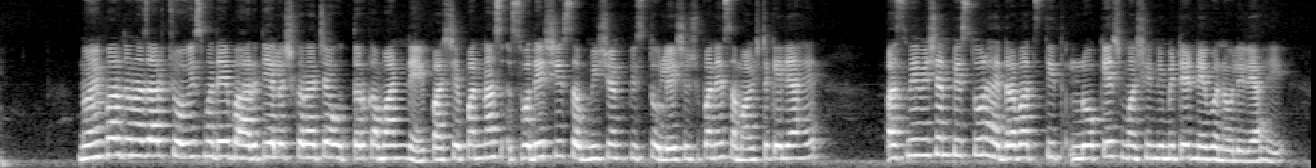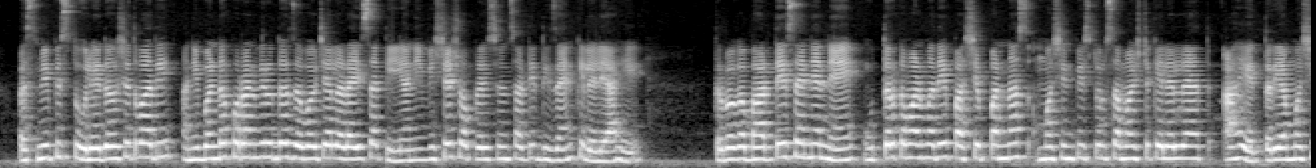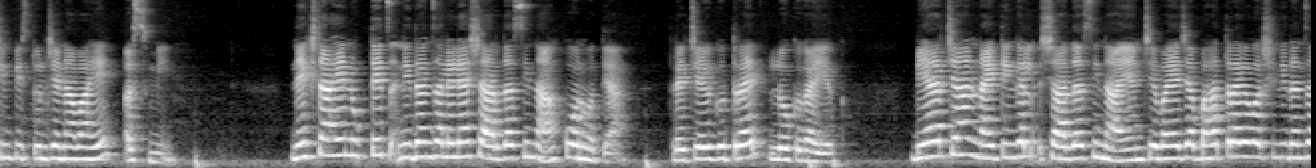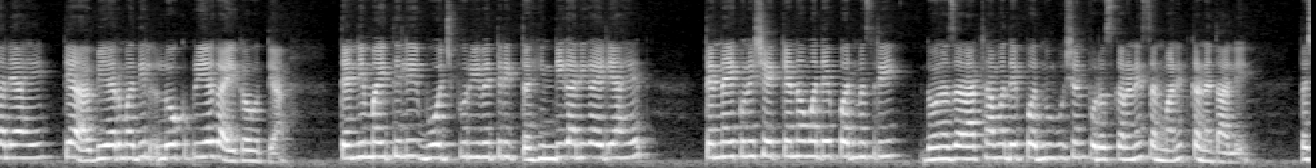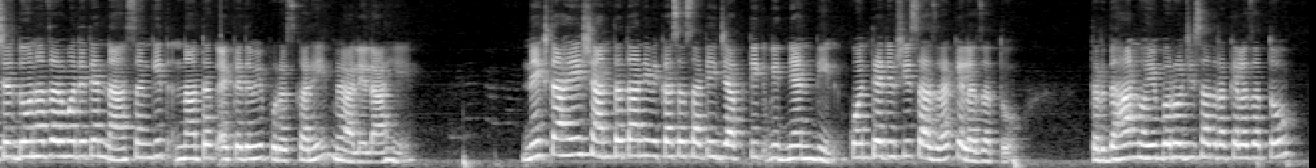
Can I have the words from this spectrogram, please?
नोव्हेंबर दोन हजार चोवीसमध्ये भारतीय लष्कराच्या उत्तर कमांडने पाचशे पन्नास स्वदेशी सबमिशन पिस्तूल यशस्वीपणे समाविष्ट केले आहेत. अस्मी मिशन पिस्तूल हैदराबाद स्थित लोकेश मशीन लिमिटेडने बनवलेले आहे. अस्मी पिस्तूल हे दहशतवादी आणि बंडखोरांविरुद्ध जवळच्या लढाईसाठी आणि विशेष ऑपरेशनसाठी डिझाईन केलेले आहे. तर बघा भारतीय सैन्याने उत्तर कमांडमध्ये पाचशे पन्नास मशीन पिस्तूल समाविष्ट केलेल्या आहेत. तर या मशीन पिस्तूलचे नाव आहे अस्मी. नेक्स्ट आहे नुकतेच निधन झालेल्या शारदा सिन्हा कोण होत्या? तर याचे उत्तर आहे लोकगायक. बिहारच्या नायटिंगल शारदा सिन्हा यांचे वयाच्या बहात्तराव्या वर्षी निधन झाले आहे. त्या बिहारमधील लोकप्रिय गायिका होत्या. त्यांनी मैथिली भोजपुरी व्यतिरिक्त हिंदी गाणी गायली आहेत. त्यांना एकोणीसशे एक्क्याण्णवमध्ये पद्मश्री दोन हजार अठरामध्ये पद्मभूषण पुरस्काराने सन्मानित करण्यात आले. तसेच दोन हजारमध्ये त्यांना संगीत नाटक अकादमी पुरस्कारही मिळालेला आहे. नेक्स्ट आहे शांतता आणि विकासासाठी जागतिक विज्ञान दिन. कोणत्या दिवशी साजरा केला जातो? तर दहा नोव्हेंबर रोजी साजरा केला जातो.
